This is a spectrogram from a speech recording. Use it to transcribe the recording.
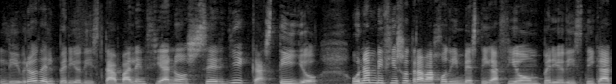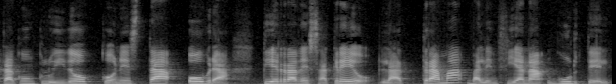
libro del periodista valenciano Sergi Castillo, un ambicioso trabajo de investigación periodística que ha concluido con esta obra, Tierra de Sacreo, la trama valenciana Gürtel,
